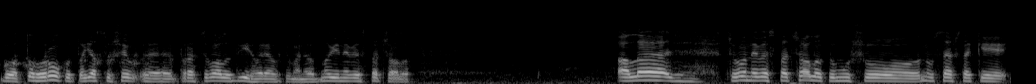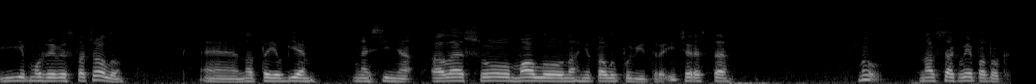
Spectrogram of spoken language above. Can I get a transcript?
бо того року, то я сушив, е, працювало дві горялки в мене, одної не вистачало. Але цього не вистачало, тому що ну, все ж таки її може і вистачало е, на той об'єм насіння, але що мало нагнітало повітря. І через те, ну, на всяк випадок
